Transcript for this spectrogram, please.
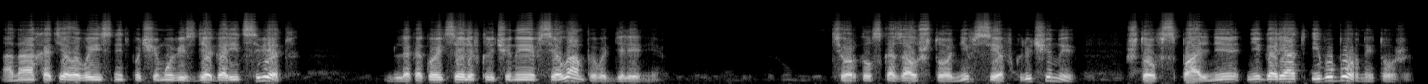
Она хотела выяснить, почему везде горит свет, для какой цели включены все лампы в отделении. Теркл сказал, что не все включены, что в спальне не горят и в уборной тоже.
